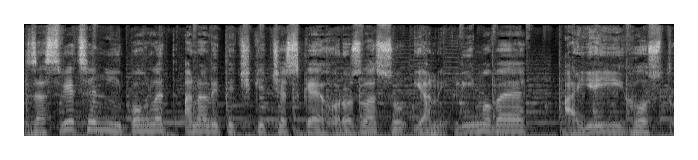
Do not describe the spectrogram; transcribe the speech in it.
Zasvěcený pohled analytičky Českého rozhlasu Jany Klímové a jejich hostů.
